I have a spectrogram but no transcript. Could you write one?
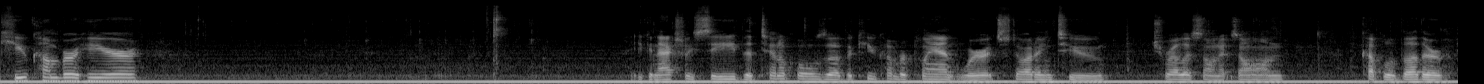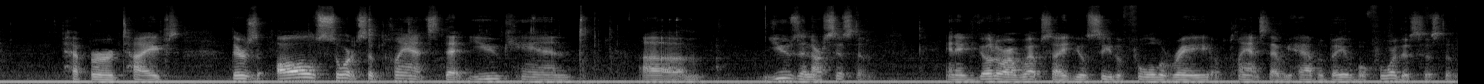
cucumber here You can actually see the tentacles of the cucumber plant where it's starting to trellis on its own. A couple of other pepper types. There's all sorts of plants that you can um, use in our system. And if you go to our website, you'll see the full array of plants that we have available for this system.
